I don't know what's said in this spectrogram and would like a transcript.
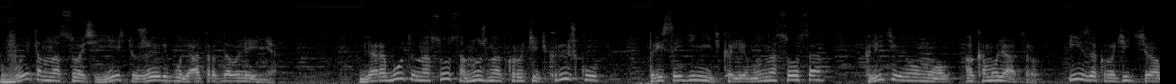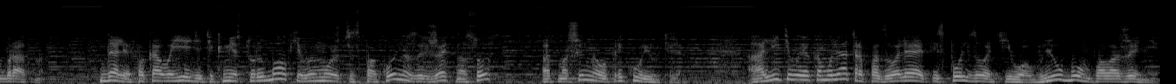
В этом насосе есть уже регулятор давления. Для работы насоса нужно открутить крышку, присоединить клемму насоса к литиевому аккумулятору и закрутить все обратно. Далее, пока вы едете к месту рыбалки, вы можете спокойно заряжать насос от машинного прикуривателя. А литиевый аккумулятор позволяет использовать его в любом положении.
